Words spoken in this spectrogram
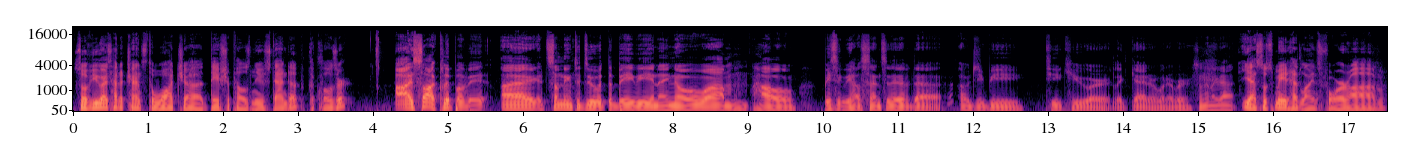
So, have you guys had a chance to watch uh, Dave Chappelle's new stand-up, The Closer? I saw a clip of it. I it's something to do with the baby, and I know um, how basically how sensitive the LGBTQ or like get or whatever, something like that. Yeah, so it's made headlines for um,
